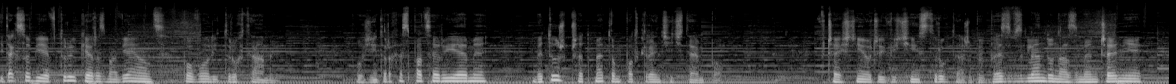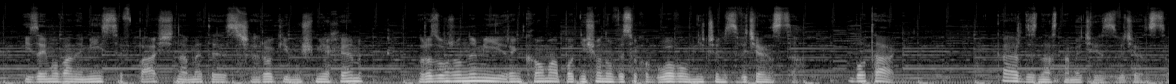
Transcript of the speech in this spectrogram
I tak sobie w trójkę rozmawiając, powoli truchtamy. Później trochę spacerujemy, by tuż przed metą podkręcić tempo. Wcześniej oczywiście instruktaż, by bez względu na zmęczenie i zajmowane miejsce wpaść na metę z szerokim uśmiechem, rozłożonymi rękoma podniesioną wysoko głową niczym zwycięzca. Bo tak, każdy z nas na mecie jest zwycięzcą.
